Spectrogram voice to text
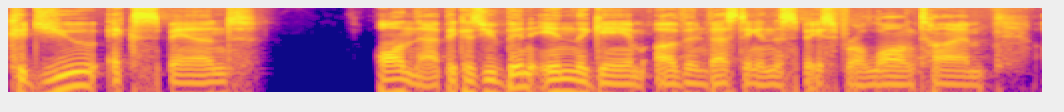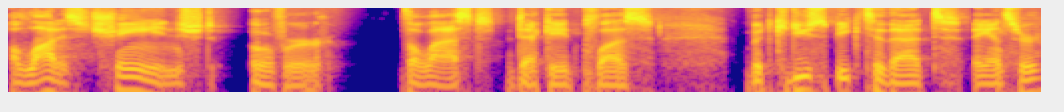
Could you expand on that? Because you've been in the game of investing in this space for a long time. A lot has changed over the last decade plus. But could you speak to that answer?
